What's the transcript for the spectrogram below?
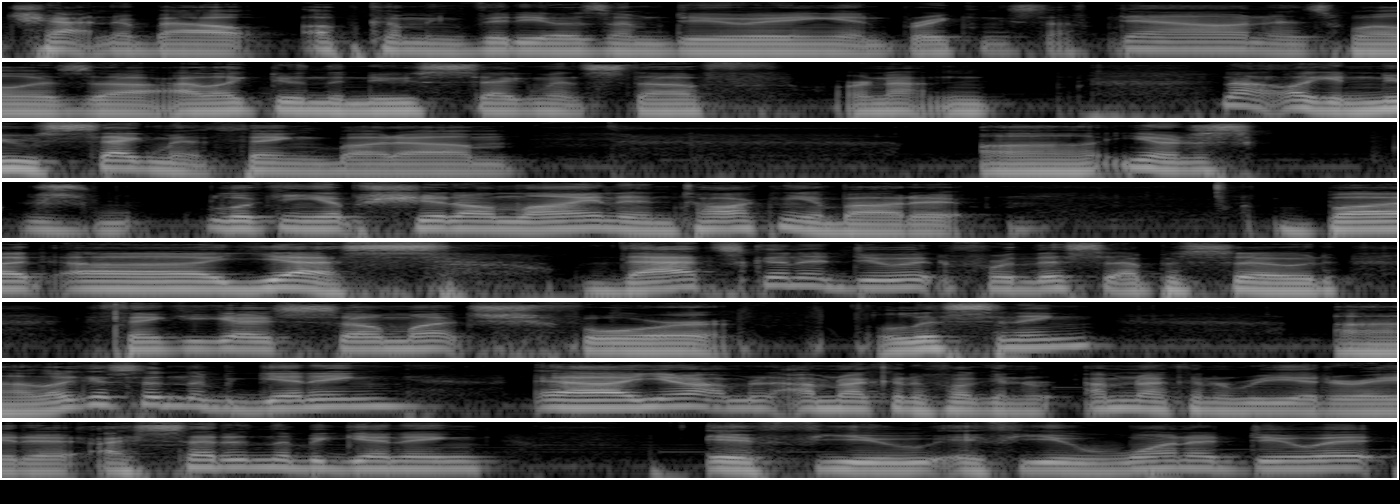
chatting about upcoming videos I'm doing and breaking stuff down, as well as uh, I like doing the news segment stuff, or not, not like a news segment thing, but um, uh, you know, just just looking up shit online and talking about it. But uh, yes, that's gonna do it for this episode. Thank you guys so much for listening. Uh, like I said in the beginning, uh, you know, I'm, I'm not gonna fucking, I'm not gonna reiterate it. I said it in the beginning, if you if you want to do it,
